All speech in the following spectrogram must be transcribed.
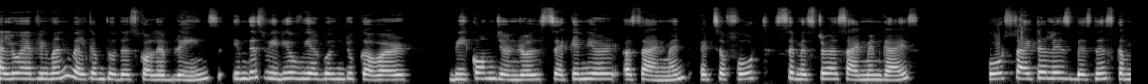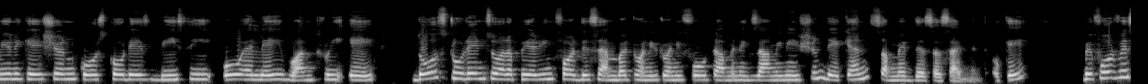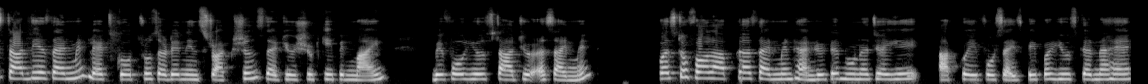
Hello everyone, welcome to the Scholar Brains. In this video, we are going to cover BCom General second year assignment. It's a fourth semester assignment guys. Course title is Business Communication, course code is BCOLA 138. Those students who are appearing for December 2024 term and examination, they can submit this assignment, okay? Before we start the assignment, let's go through certain instructions that you should keep in mind before you start your assignment. First of all आपका assignment hand written होना चाहिए। आपको A four size paper use करना है।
